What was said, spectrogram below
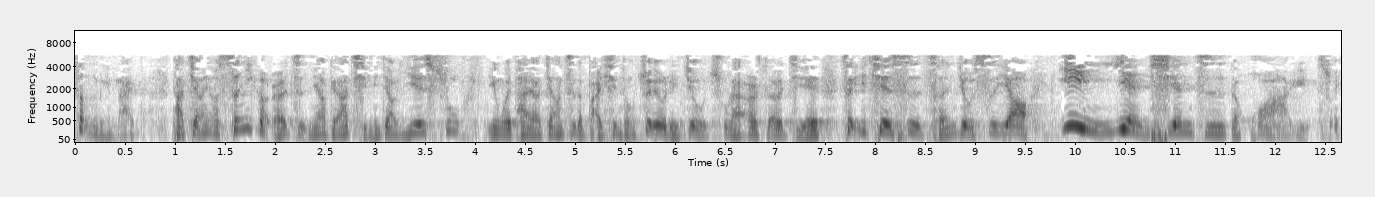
圣灵来的。”他将要生一个儿子，你要给他起名叫耶稣，因为他要将自己的百姓从罪恶里救出来。二十二节，这一切事成就是要应验先知的话语。所以，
